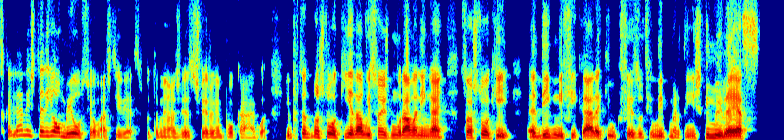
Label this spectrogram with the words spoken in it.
Se calhar nem estaria ao meu se eu lá estivesse, porque também às vezes fervo em pouca água. E, portanto, não estou aqui a dar lições de moral a ninguém. Só estou aqui a dignificar aquilo que fez o Filipe Martins, que merece,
